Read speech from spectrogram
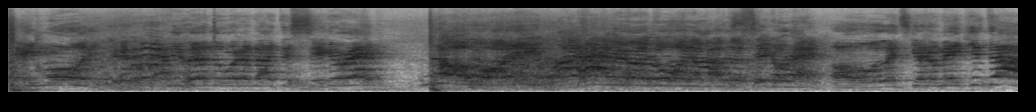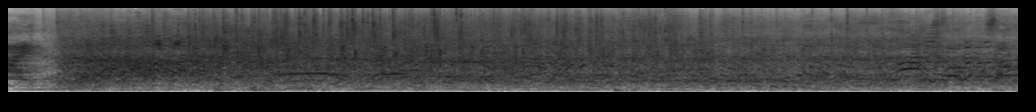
Hey, Morty! Have you heard the one about the cigarette? No, Morty! I gonna make you die! Ah, soap, soap,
